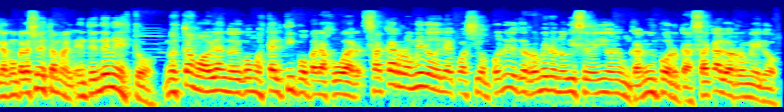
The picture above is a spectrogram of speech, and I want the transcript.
la comparación está mal. Entendeme esto. No estamos hablando de cómo está el tipo para jugar. Sacar Romero de la ecuación, ponerle que Romero no hubiese venido nunca, no importa, sacalo a Romero.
